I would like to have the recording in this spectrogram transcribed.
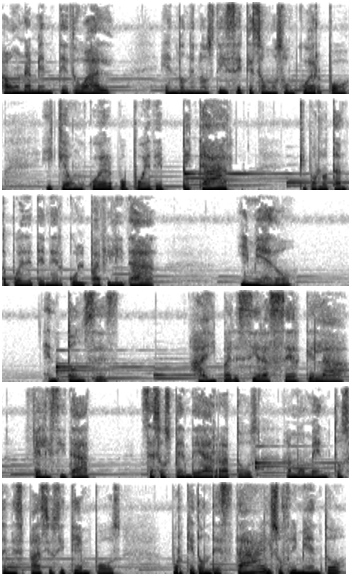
a una mente dual, en donde nos dice que somos un cuerpo y que un cuerpo puede pecar, que por lo tanto puede tener culpabilidad y miedo, entonces ahí pareciera ser que la felicidad se suspende a ratos, a momentos, en espacios y tiempos, porque donde está el sufrimiento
